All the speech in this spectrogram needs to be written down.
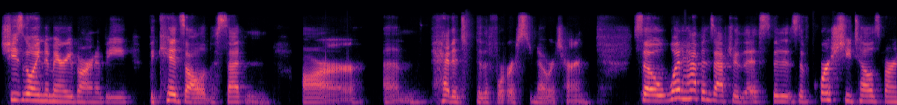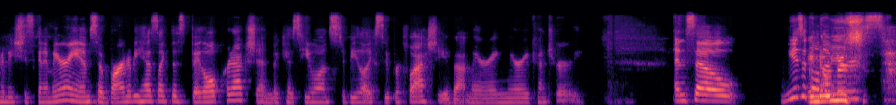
She's going to marry Barnaby. The kids all of a sudden are um, headed to the forest of no return. So what happens after this is of course she tells Barnaby she's going to marry him. So Barnaby has like this big old production because he wants to be like super flashy about marrying Mary Contrary. And so musical you numbers. s-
